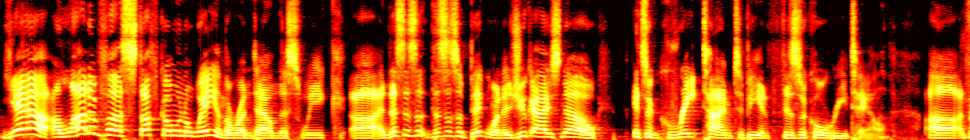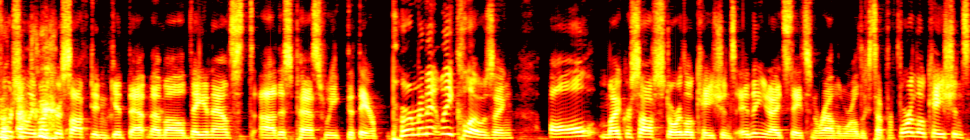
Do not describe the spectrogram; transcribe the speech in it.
Yeah, a lot of uh, stuff going away in the rundown this week, uh, and this is a, this is a big one. As you guys know, it's a great time to be in physical retail. Uh, unfortunately, Microsoft didn't get that memo. They announced uh, this past week that they are permanently closing all Microsoft store locations in the United States and around the world, except for four locations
